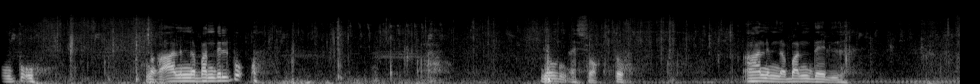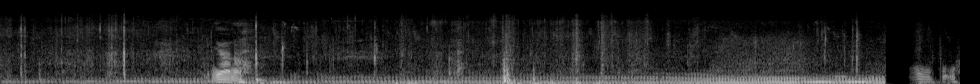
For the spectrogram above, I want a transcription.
Opo. Naka-anim na bandil po. Yun, ay swakto. Anim na bandil. Yan oh. Opo.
